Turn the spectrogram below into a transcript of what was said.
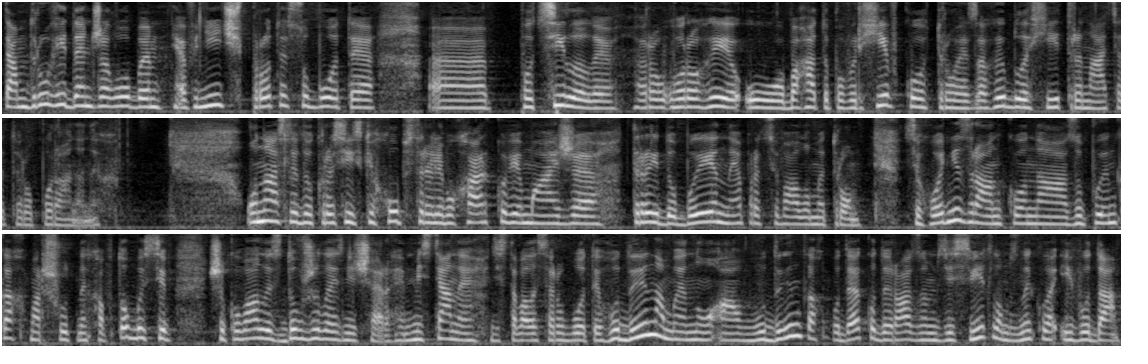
Там другий день жалоби в ніч проти суботи. Е, поцілили ро- вороги у багатоповерхівку. Троє загиблих і 13 поранених. Унаслідок російських обстрілів у Харкові майже три доби не працювало метро. Сьогодні зранку на зупинках маршрутних автобусів шикувались довжелезні черги. Містяни діставалися роботи годинами. Ну а в будинках подекуди разом зі світлом зникла і вода.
